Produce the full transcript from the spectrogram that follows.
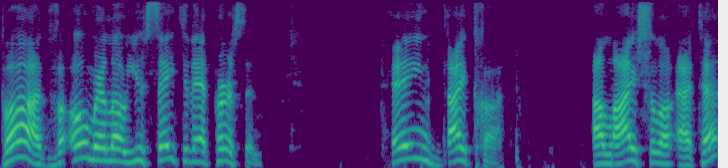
but va'omer lo, you say to that person, Pain daitra, alai shalo ete,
